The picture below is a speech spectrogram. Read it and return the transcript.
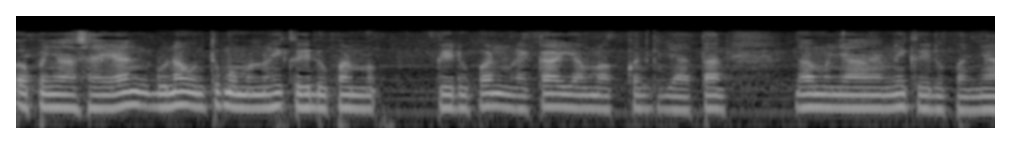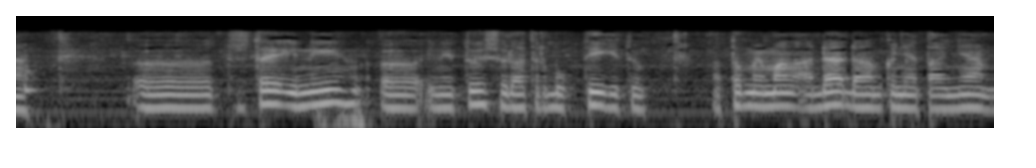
eh, penyelesaian guna untuk memenuhi kehidupan kehidupan mereka yang melakukan kejahatan dan menjalani kehidupannya. Uh, terus teh ini uh, ini tuh sudah terbukti gitu atau memang ada dalam kenyataannya.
